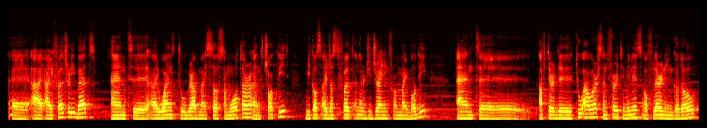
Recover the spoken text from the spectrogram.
uh, I, I, felt really bad and I went to grab myself some water and chocolate because I just felt energy draining from my body. And uh, after the two hours and 30 minutes of learning Godot,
